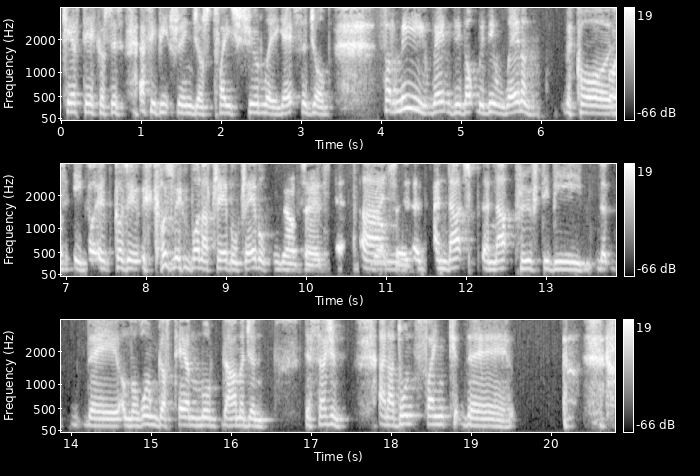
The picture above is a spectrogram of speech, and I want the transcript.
caretaker says if he beats Rangers twice, surely he gets the job. For me, went ended up with Neil Lennon because he got because he, because we won a treble treble. Well said. Well and, said. and that's and that proved to be the the, the longer term, more damaging decision. And I don't think the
